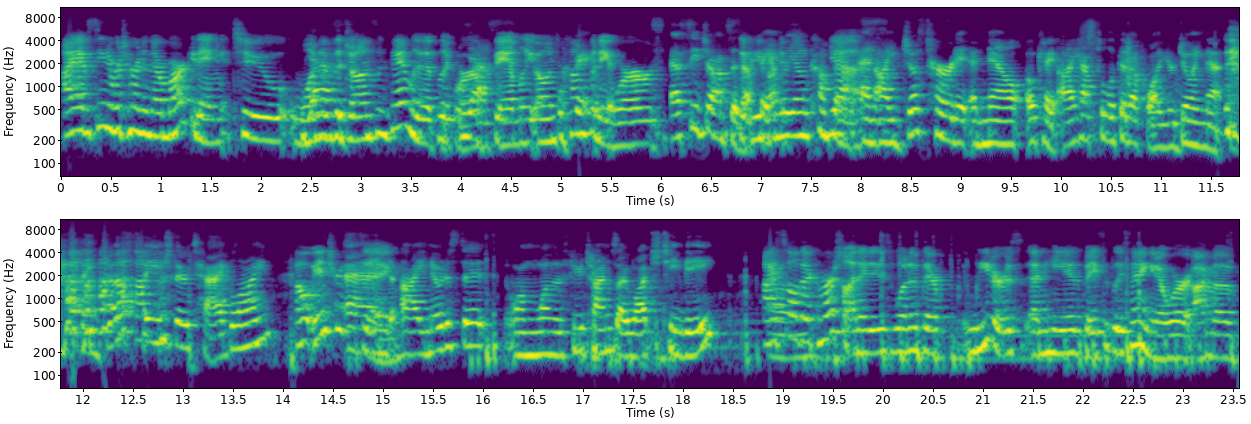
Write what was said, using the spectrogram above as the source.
I have seen a return in their marketing to one of the Johnson family. That's like we're Yes. a family-owned We're company. We're SC Johnson, a family owned company, Yes. and I just heard it, and now, okay, I have to look it up while you're doing that. they just changed their tagline, oh, interesting. and I noticed it on one of the few times I watch TV. I saw Um, their commercial, and it is one of their leaders, and he is basically saying, you know, we're I'm a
